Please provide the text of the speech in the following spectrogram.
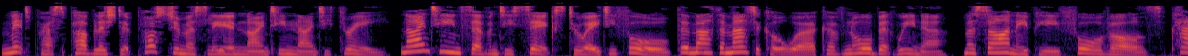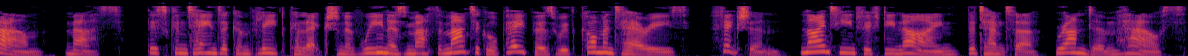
MIT Press published it posthumously in 1993. 1976-84, The Mathematical Work of Norbert Wiener, Masani P. 4 vols. Cam. Mass. This contains a complete collection of Wiener's mathematical papers with commentaries. Fiction. 1959, The Tempter. Random House.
